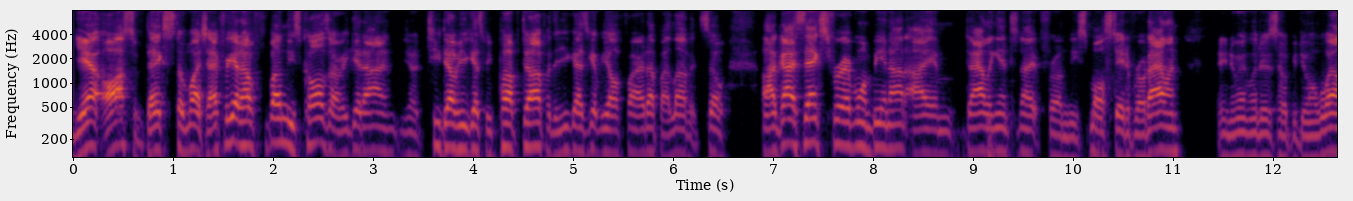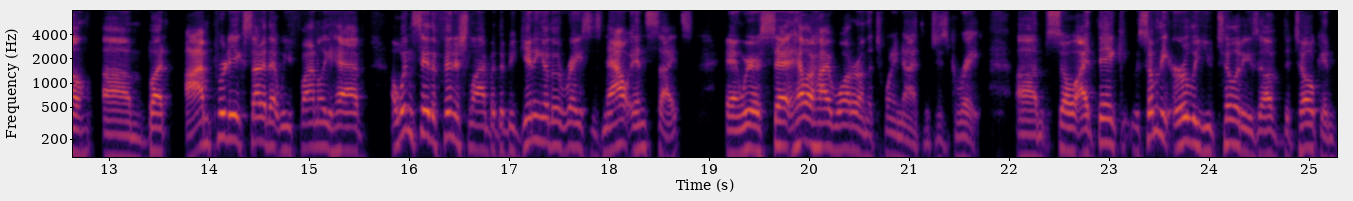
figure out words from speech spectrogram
Yeah, awesome. Thanks so much. I forget how fun these calls are. We get on, you know, TW gets me pumped up and then you guys get me all fired up. I love it. So uh, guys, thanks for everyone being on. I am dialing in tonight from the small state of Rhode Island. Any New Englanders, hope you're doing well. Um, but I'm pretty excited that we finally have, I wouldn't say the finish line, but the beginning of the race is now in sights and we're set hell or high water on the 29th, which is great. Um, so I think some of the early utilities of the token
